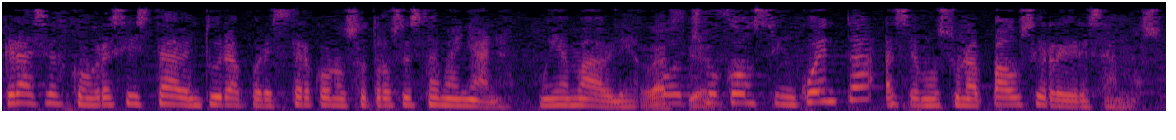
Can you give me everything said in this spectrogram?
Gracias, congresista Aventura, por estar con nosotros esta mañana. Muy amable. Gracias. 8 con 50, hacemos una pausa y regresamos.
